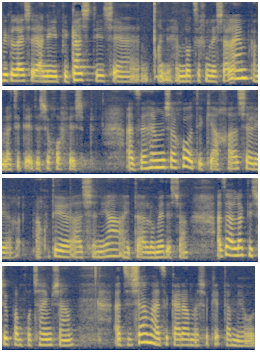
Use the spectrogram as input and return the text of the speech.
בגלל שאני ביקשתי שהם לא צריכים לשלם, גם רציתי איזשהו חופש אז הם שלחו אותי, כי האחת שלי, אחותי השנייה הייתה לומדת שם. אז הלכתי שוב פעם חודשיים שם. אז שם אז קרה משהו קטע מאוד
